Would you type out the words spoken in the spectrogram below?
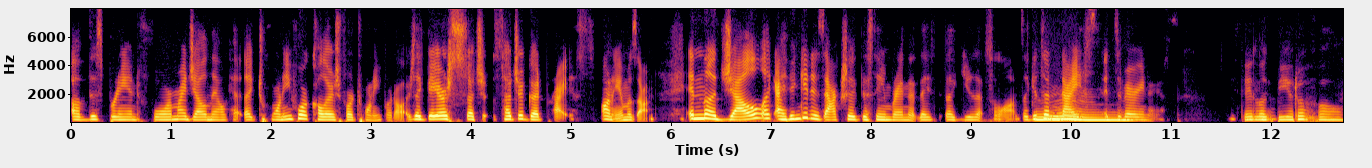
of this brand for my gel nail kit. Like 24 colors for 24 dollars. Like they are such such a good price on Amazon. And the gel, like I think it is actually like the same brand that they like use at salons. Like it's a nice. It's Mm. very nice. They look Mhm. beautiful.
